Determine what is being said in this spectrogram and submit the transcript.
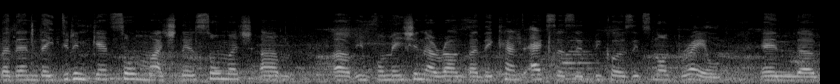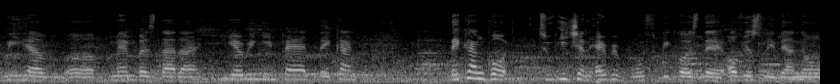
but then they didn't get so much. There's so much um, uh, information around, but they can't access it because it's not braille. And uh, we have uh, members that are hearing impaired. They can't they can't go to each and every booth because there obviously there are no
